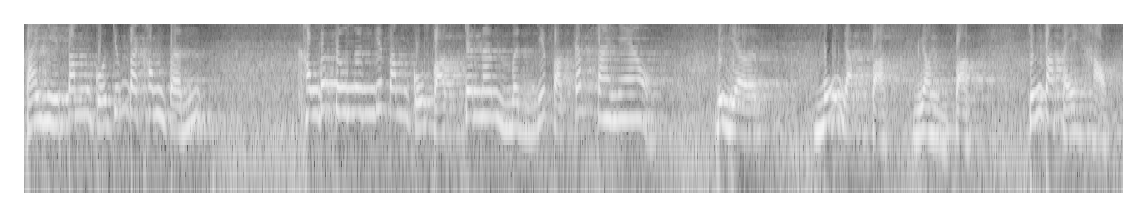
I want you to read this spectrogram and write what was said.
Tại vì tâm của chúng ta không tịnh, không có tương ưng với tâm của Phật, cho nên mình với Phật cách xa nhau. Bây giờ muốn gặp Phật, gần Phật, chúng ta phải học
